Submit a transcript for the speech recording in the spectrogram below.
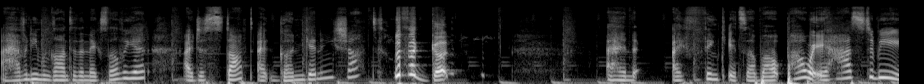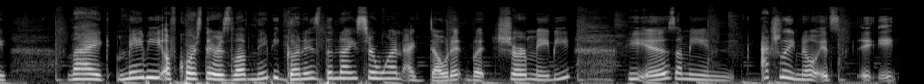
haven't even gone to the next level yet. I just stopped at gun getting shot with a gun. And I think it's about power. It has to be. Like maybe of course there is love. Maybe Gun is the nicer one. I doubt it, but sure maybe he is. I mean, actually no, it's it, it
